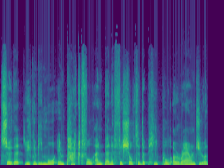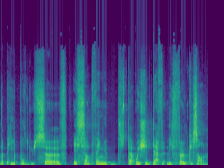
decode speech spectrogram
so that you can be more impactful and beneficial to the people around you or the people you serve is something that we should definitely focus on.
